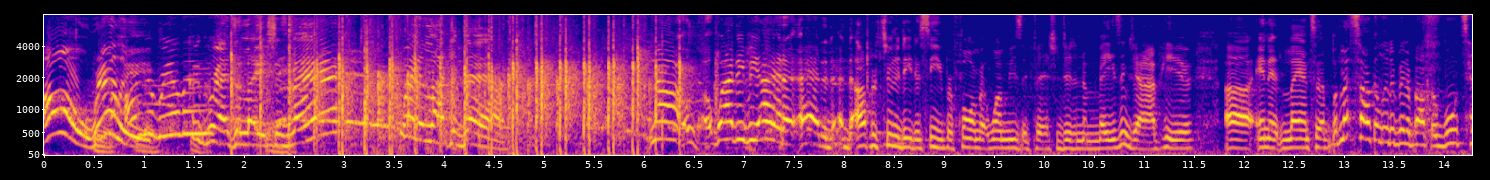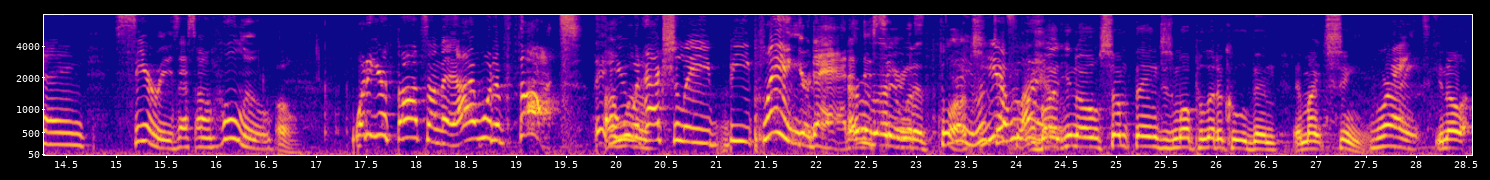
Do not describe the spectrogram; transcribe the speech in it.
Oh, really? Are you really? Congratulations, man. Way to lock it down. Now, YDB, I had, a, I had a, an opportunity to see you perform at One Music Fest. You did an amazing job here uh, in Atlanta. But let's talk a little bit about the Wu Tang series that's on Hulu. Oh. What are your thoughts on that? I would have thought that I you would actually be playing your dad in this Everybody would have thought. Yeah, you like but you know, some things is more political than it might seem. Right. You know,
